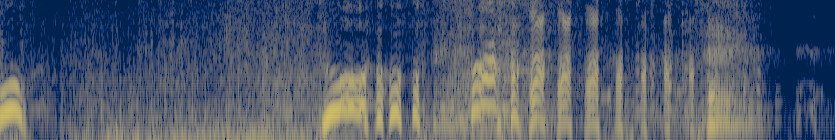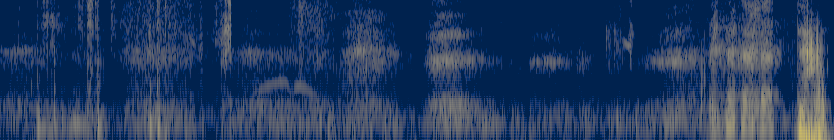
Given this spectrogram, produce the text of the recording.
Woo! Woo!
